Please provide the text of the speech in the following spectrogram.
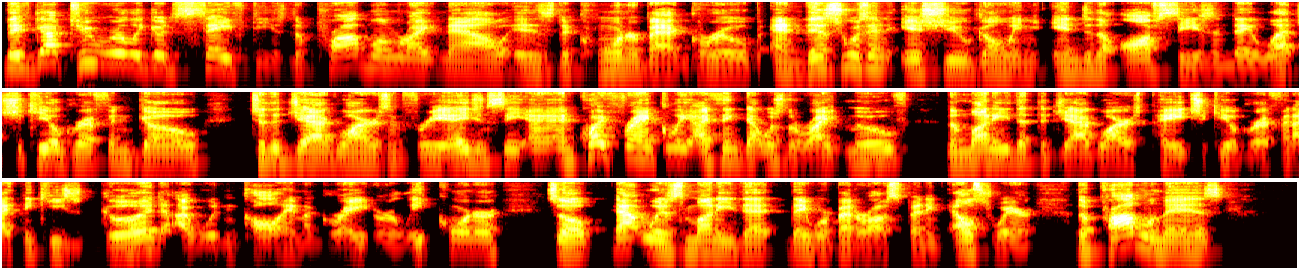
they've got two really good safeties. The problem right now is the cornerback group, and this was an issue going into the offseason. They let Shaquill Griffin go to the Jaguars in free agency, and quite frankly, I think that was the right move. The money that the Jaguars paid Shaquill Griffin, I think he's good. I wouldn't call him a great or elite corner. So that was money that they were better off spending elsewhere. The problem is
